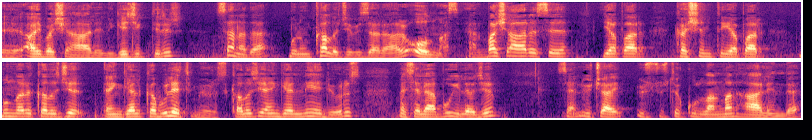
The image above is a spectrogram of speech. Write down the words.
e, aybaşı halini geciktirir. Sana da bunun kalıcı bir zararı olmaz. Yani baş ağrısı yapar, kaşıntı yapar. Bunları kalıcı engel kabul etmiyoruz. Kalıcı engel ne ediyoruz? Mesela bu ilacı sen 3 ay üst üste kullanman halinde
